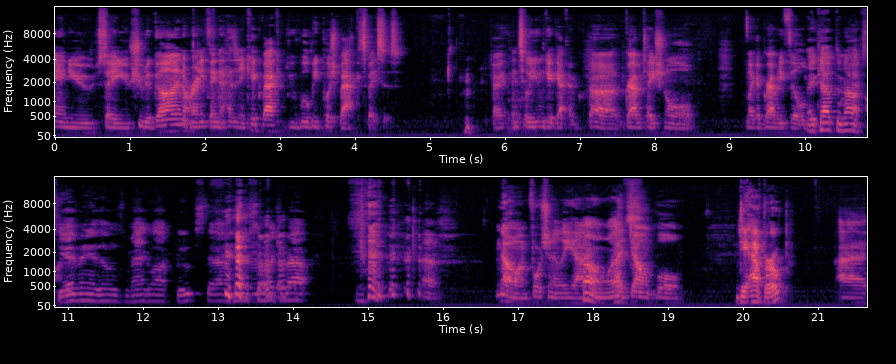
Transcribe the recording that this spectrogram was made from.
and you say you shoot a gun or anything that has any kickback, you will be pushed back spaces. okay, until you can get uh, gravitational, like a gravity field. Hey, Captain Knox, do you have any of those maglock boots that I hear so much about? uh, no, unfortunately, I, Oh, well, I don't. Well, Do you have rope? I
